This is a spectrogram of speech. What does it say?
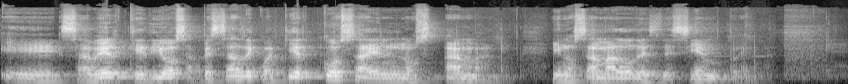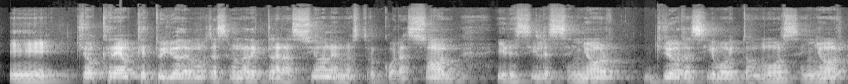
eh, saber que Dios, a pesar de cualquier cosa, Él nos ama y nos ha amado desde siempre. Eh, yo creo que tú y yo debemos de hacer una declaración en nuestro corazón y decirle, Señor, yo recibo hoy tu amor, Señor.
